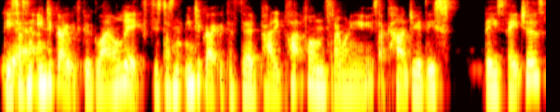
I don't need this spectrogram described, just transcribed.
this Yeah. doesn't integrate with Google Analytics. This doesn't integrate with the third party platforms that I want to use. I can't do this these features.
